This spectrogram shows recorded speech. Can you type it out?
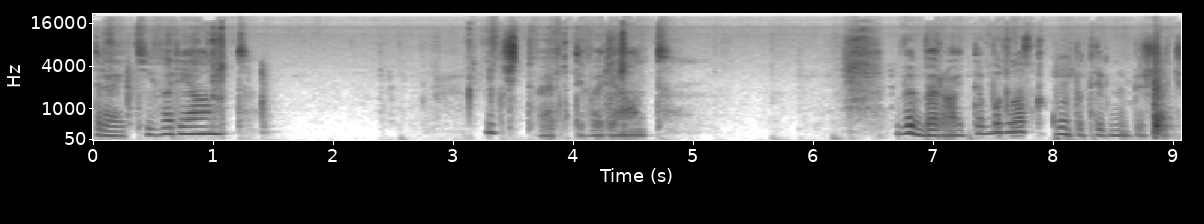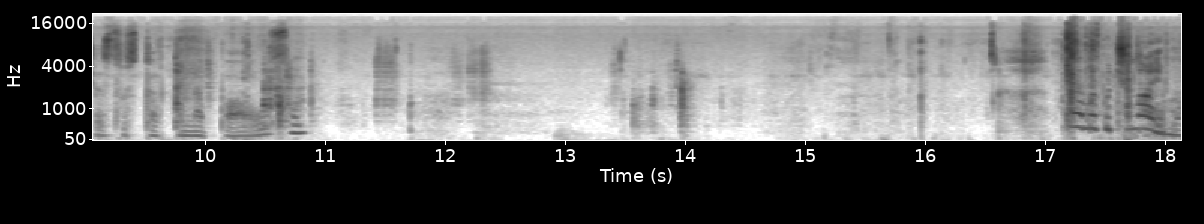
Третій варіант. І четвертий варіант. Вибирайте, будь ласка, кому потрібно більше часу, ставте на паузу. Ну, а ми починаємо.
